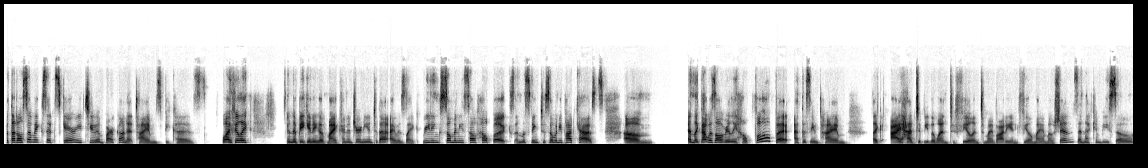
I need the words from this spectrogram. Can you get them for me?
but that also makes it scary to embark on at times because, well, I feel like in the beginning of my kind of journey into that, I was like reading so many self help books and listening to so many podcasts. Um, and like that was all really helpful. But at the same time, like I had to be the one to feel into my body and feel my emotions. And that can be so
